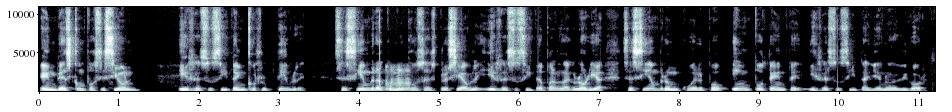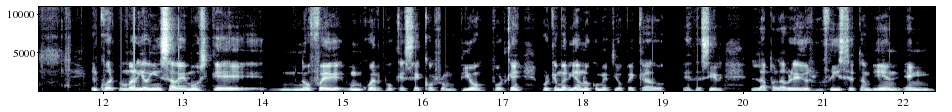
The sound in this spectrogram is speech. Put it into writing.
en descomposición y resucita incorruptible. Se siembra como cosa despreciable y resucita para la gloria. Se siembra un cuerpo impotente y resucita lleno de vigor. El cuerpo María bien sabemos que no fue un cuerpo que se corrompió. ¿Por qué? Porque María no cometió pecado. Es decir, la palabra de Dios nos dice también en,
